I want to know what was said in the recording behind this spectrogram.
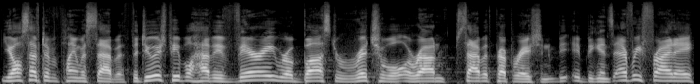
You also have to have a plan with Sabbath. The Jewish people have a very robust ritual around Sabbath preparation. It begins every Friday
